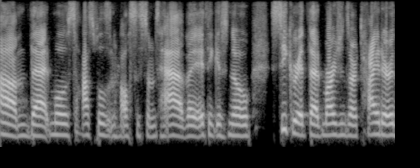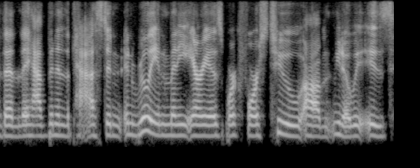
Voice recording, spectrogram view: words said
um, that most hospitals and health systems have. I, I, think it's no secret that margins are tighter than they have been in the past, and and really in many areas, workforce too, um, you know, is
